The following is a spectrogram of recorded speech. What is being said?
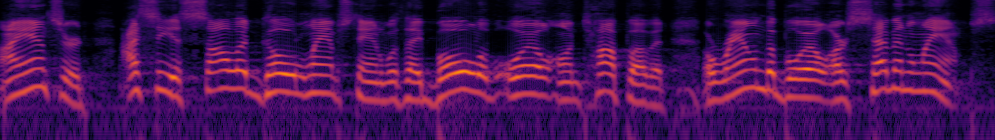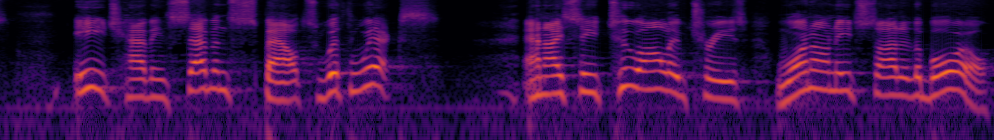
I answered, I see a solid gold lampstand with a bowl of oil on top of it. Around the boil are seven lamps, each having seven spouts with wicks. And I see two olive trees, one on each side of the boil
